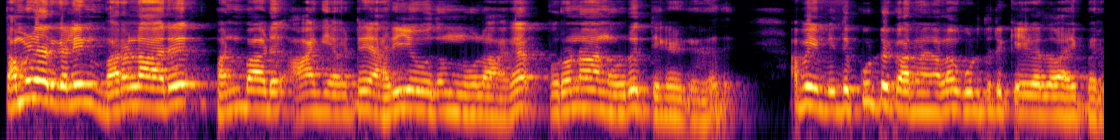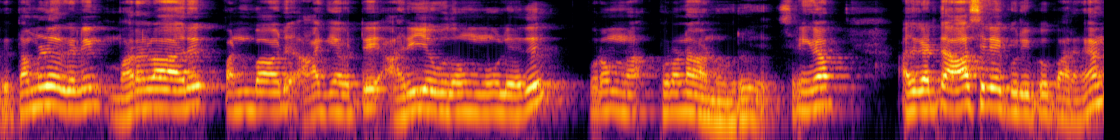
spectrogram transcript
தமிழர்களின் வரலாறு பண்பாடு ஆகியவற்றை அறிய உதவும் நூலாக புறநானூறு திகழ்கிறது. அப்போ இந்த இது கூட்டு காரணங்களாக கொடுத்துட்டு கேட்குறது வாய்ப்பு இருக்குது தமிழர்களின் வரலாறு பண்பாடு ஆகியவற்றை அறிய உதவும் நூல் எது? புறம் புறநானூறு. சரிங்களா? அதுக்கடுத்து ஆசிரியர் குறிப்பு பாருங்கள்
